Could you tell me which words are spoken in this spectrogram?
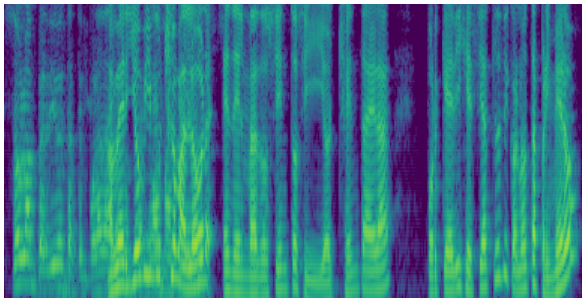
Solo han perdido esta temporada. A ver, yo vi mucho Madrid. valor en el más 280 era porque dije, si Atlético anota primero,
